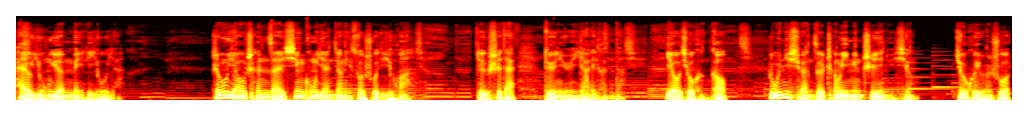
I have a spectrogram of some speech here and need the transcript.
还要永远美丽优雅。正如姚晨在星空演讲里所说的一句话：“这个时代对女人压力很大，要求很高。如果你选择成为一名职业女性，就会有人说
